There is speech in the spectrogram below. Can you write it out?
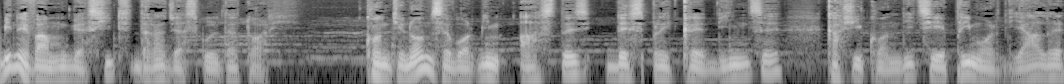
Bine v-am găsit, dragi ascultători! Continuăm să vorbim astăzi despre credințe ca și condiție primordială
